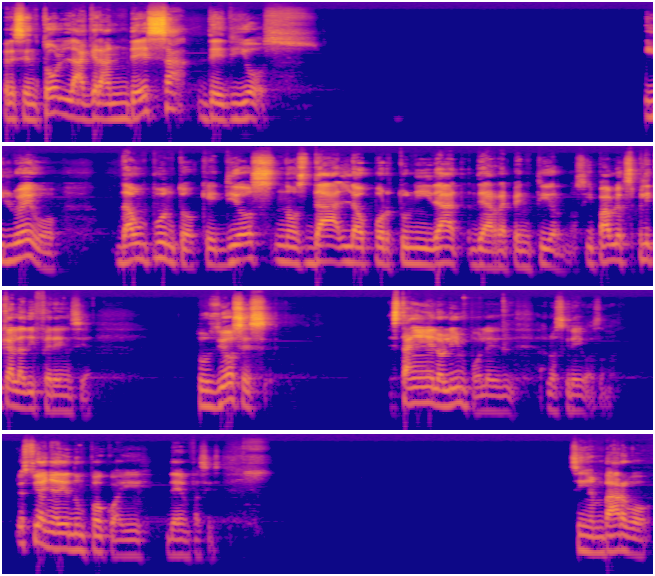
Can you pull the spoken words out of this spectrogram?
Presentó la grandeza de Dios. Y luego da un punto que Dios nos da la oportunidad de arrepentirnos. Y Pablo explica la diferencia. Tus dioses están en el Olimpo, a los griegos. Yo estoy añadiendo un poco ahí de énfasis. Sin embargo,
